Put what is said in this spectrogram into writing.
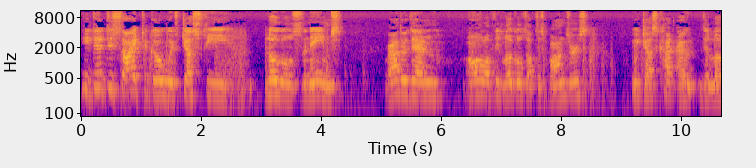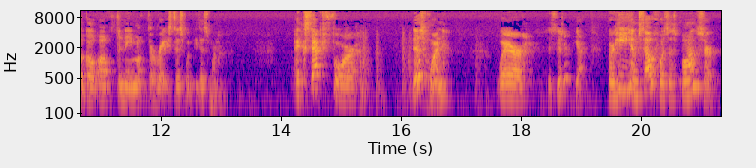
he did decide to go with just the logos, the names, rather than all of the logos of the sponsors. We just cut out the logo of the name of the race. This would be this one except for this one where, is it? Yeah, where he himself was a sponsor.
